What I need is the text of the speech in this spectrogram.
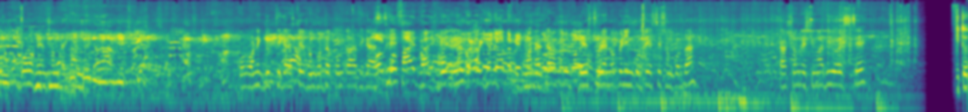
খুব খুব বড় ফ্যান শঙ্করদা। অনেক দূর থেকে আসছে শঙ্করদা কলকাতা থেকে আসছে। মানে একটা রেস্টুরেন্ট ওপেনিং করতে এসছে শঙ্করদা। তার সঙ্গে সীমাদিও এসছে। এই তো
